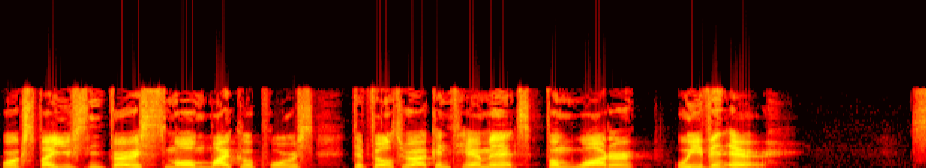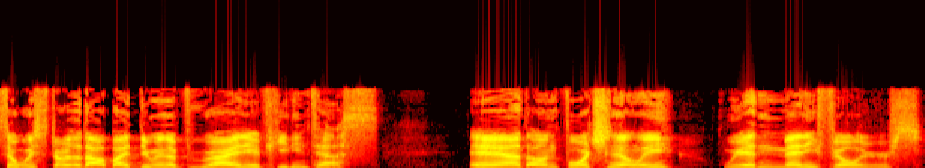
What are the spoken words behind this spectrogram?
works by using very small micropores to filter out contaminants from water or even air. So we started out by doing a variety of heating tests. And unfortunately, we had many failures.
